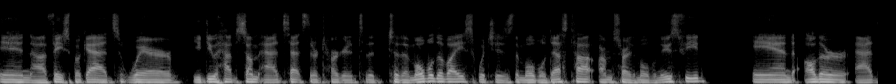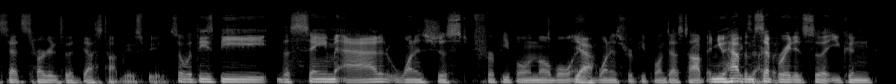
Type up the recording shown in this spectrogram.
in uh, Facebook ads, where you do have some ad sets that are targeted to the to the mobile device, which is the mobile desktop. I'm sorry, the mobile news feed, and other ad sets targeted to the desktop news feed. So would these be the same ad? One is just for people on mobile, and Yeah. one is for people on desktop, and you have them Exactly. separated so that you can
